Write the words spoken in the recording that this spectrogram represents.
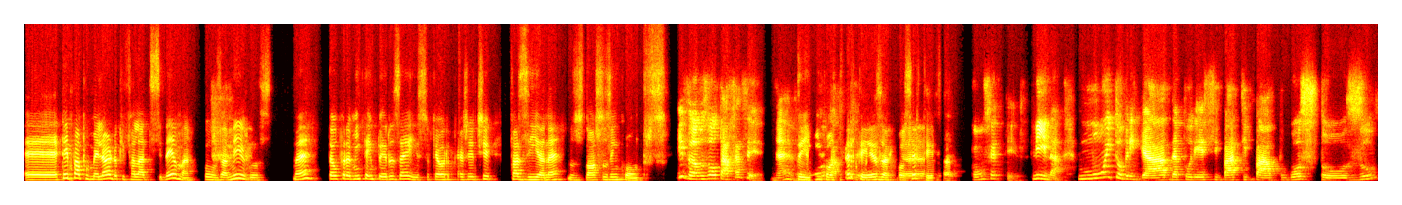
É, tem papo melhor do que falar de cinema com os amigos? Né? Então, para mim, temperos é isso, que é o que a gente fazia, né, nos nossos encontros. E vamos voltar a fazer, né? Vamos Sim, com certeza, com é, certeza. Com certeza. Nina, muito obrigada por esse bate-papo gostoso.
